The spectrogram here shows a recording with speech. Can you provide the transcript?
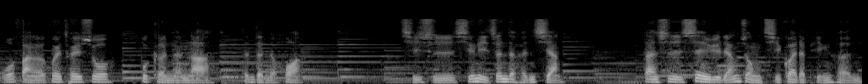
我反而会推说“不可能啦”等等的话。其实心里真的很想，但是陷于两种奇怪的平衡，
